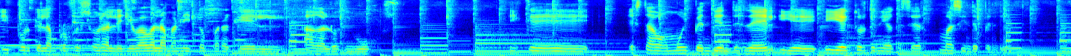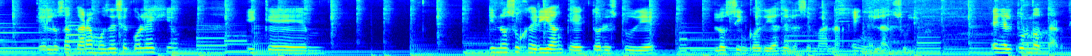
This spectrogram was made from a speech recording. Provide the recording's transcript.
y porque la profesora le llevaba la manito para que él haga los dibujos y que estaban muy pendientes de él y, Héctor tenía que ser más independiente. Que lo sacáramos de ese colegio y que y nos sugerían que Héctor estudie los cinco días de la semana en el Anzuli, en el turno tarde.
